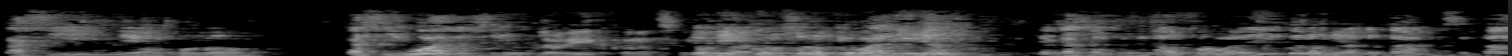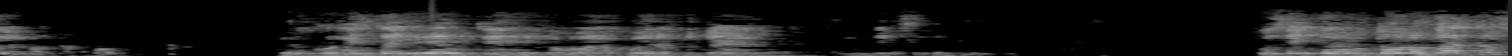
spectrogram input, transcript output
casi, digamos, por no, casi iguales. ¿sí? Los iconos. Los iconos son los que varían, y acá están presentados en forma de iconos y antes estaban presentados de otra forma. Pero con esta idea ustedes lo van a poder aplicar en el, Excel 2003. Entonces ahí tenemos todos los datos,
